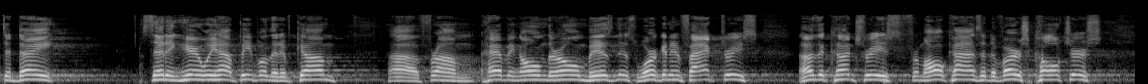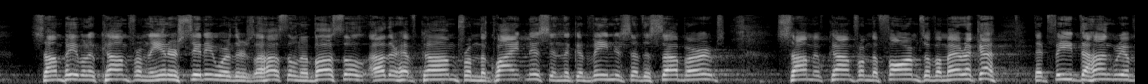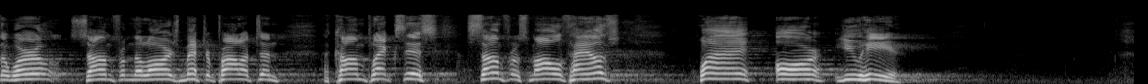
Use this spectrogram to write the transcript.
Today, sitting here, we have people that have come uh, from having owned their own business, working in factories, other countries from all kinds of diverse cultures. Some people have come from the inner city where there's a hustle and a bustle. Others have come from the quietness and the convenience of the suburbs. Some have come from the farms of America that feed the hungry of the world. Some from the large metropolitan complexes. Some from small towns. Why are you here?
